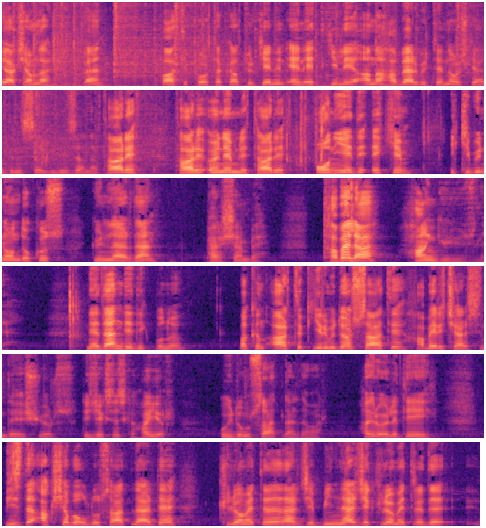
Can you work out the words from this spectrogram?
İyi akşamlar. Ben Fatih Portakal. Türkiye'nin en etkili ana haber bültenine hoş geldiniz sevgili izleyenler. Tarih, tarih önemli. Tarih 17 Ekim 2019 günlerden Perşembe. Tabela hangi yüzle? Neden dedik bunu? Bakın artık 24 saati haber içerisinde yaşıyoruz. Diyeceksiniz ki hayır, uyduğumuz saatlerde var. Hayır öyle değil. Bizde akşam olduğu saatlerde kilometrelerce, binlerce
